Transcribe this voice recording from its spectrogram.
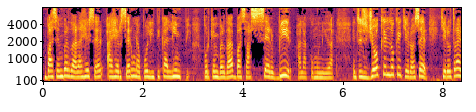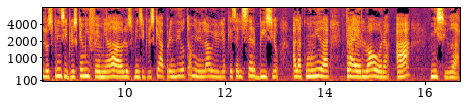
vas en verdad a ejercer, a ejercer una política limpia, porque en verdad vas a servir a la comunidad. Entonces, ¿yo qué es lo que quiero hacer? Quiero traer los principios que mi fe me ha dado, los principios que he aprendido también en la Biblia, que es el servicio a la comunidad, traerlo ahora a mi ciudad.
